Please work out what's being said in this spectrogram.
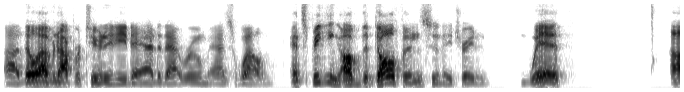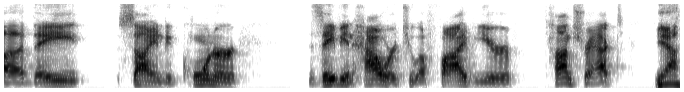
uh, they'll have an opportunity to add to that room as well. And speaking of the Dolphins, who they traded with, uh, they signed corner Xavier Howard to a five-year contract. Yeah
